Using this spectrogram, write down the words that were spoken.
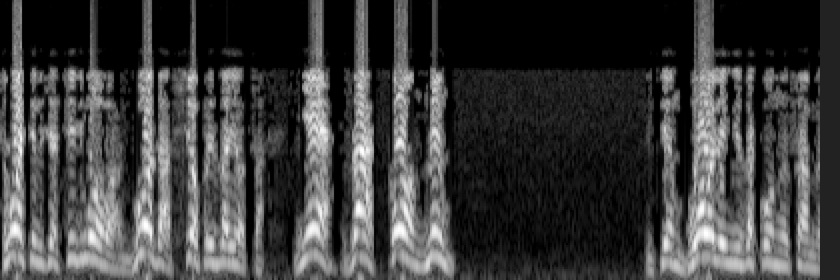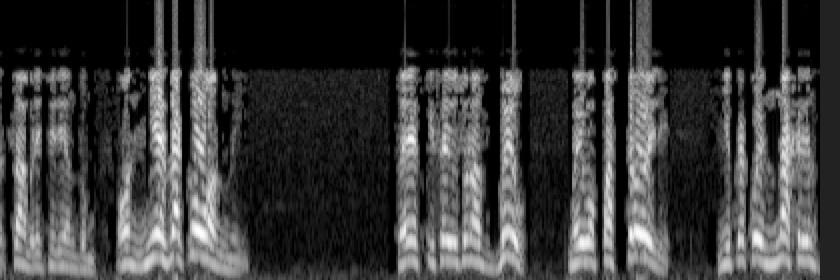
С 87 -го года все признается незаконным. И тем более незаконный сам, сам референдум. Он незаконный. Советский Союз у нас был, мы его построили. Ни в какой нахрен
